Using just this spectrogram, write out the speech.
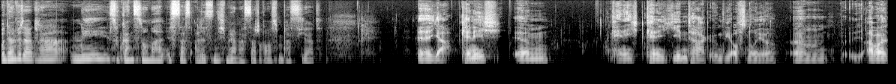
Und dann wird dann klar, nee, so ganz normal ist das alles nicht mehr, was da draußen passiert. Äh, ja, kenne ich. Ähm, kenne ich, kenne ich jeden Tag irgendwie aufs Neue. Ähm, aber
